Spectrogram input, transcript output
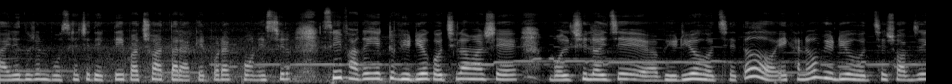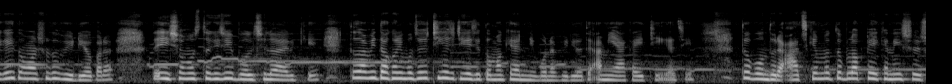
বাইরে দুজন বসে আছে, দেখতেই পাচ্ছ। আর তার একের পর এক ফোন এসেছিল। সেই ফাঁকেই একটু ভিডিও করছিলাম আর সে বলছিল যে ভিডিও হচ্ছে তো, এখানেও ভিডিও হচ্ছে, সব জায়গায় তোমার শুধু ভিডিও করা। তো এই সমস্ত কিছুই বলছিল আর কি। তো আমি তখনই বলছি, ঠিক আছে ঠিক আছে, তোমাকে আর নিব না ভিডিওতে আমি একাই ঠিক আছে। তো বন্ধুরা, আজকের মতো ব্লগটা এখানেই শেষ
